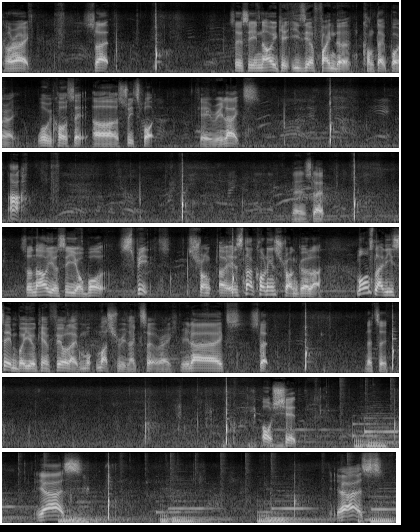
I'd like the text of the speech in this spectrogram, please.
Correct. Slap. So you see, now you can easier find the contact point, right? What we call set, uh, sweet spot. Okay, relax. Ah. Then slap. So now you see your ball speed strong. Uh, it's not calling stronger lah. Most likely same, but you can feel like much relaxed, right? Relax, slap. That's it. Oh shit. Yes. Yes.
